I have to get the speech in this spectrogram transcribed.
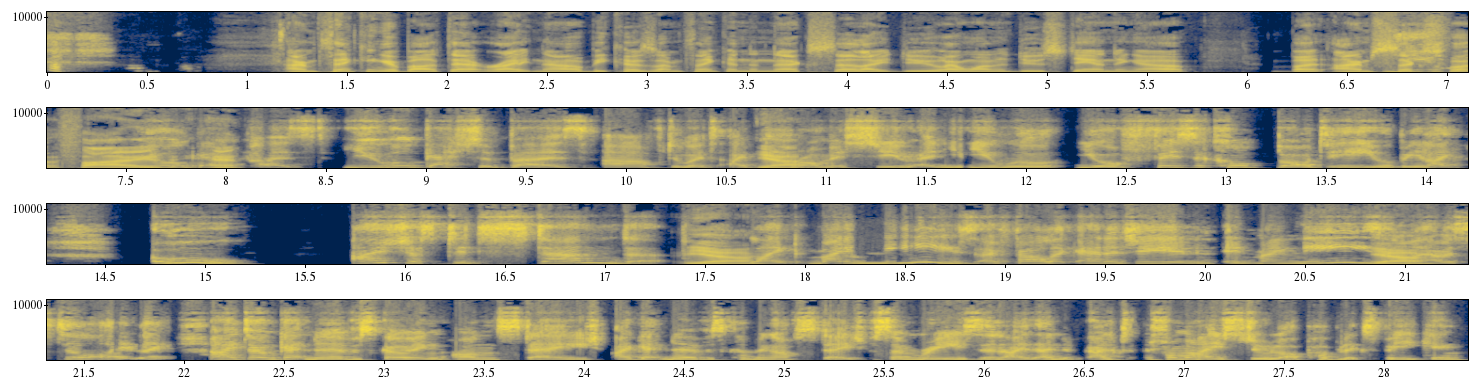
I'm thinking about that right now because I'm thinking the next set I do, I want to do standing up, but I'm six You- foot five. You'll get And, a buzz. You will get a buzz afterwards. I Yeah. promise you. And you will, your physical body, you'll be like, oh, I just did stand up. yeah. Like my knees, I felt like energy in, in my knees. Yeah. And I was still like, like, I don't get nervous going on stage. I get nervous coming off stage for some reason. I, and I, from when I used to do a lot of public speaking,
